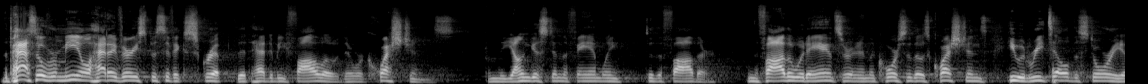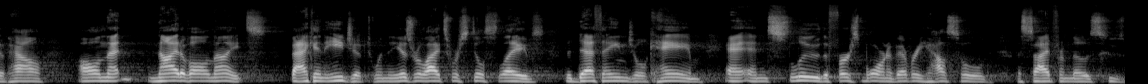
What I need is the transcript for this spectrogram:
The Passover meal had a very specific script that had to be followed. There were questions from the youngest in the family to the father. And the father would answer, and in the course of those questions, he would retell the story of how, on that night of all nights, back in Egypt, when the Israelites were still slaves, the death angel came and, and slew the firstborn of every household, aside from those whose,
